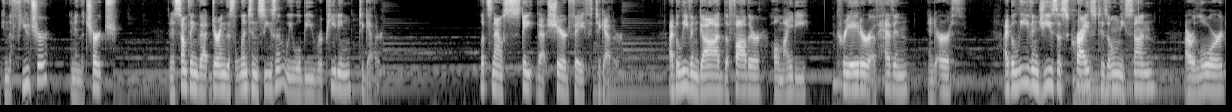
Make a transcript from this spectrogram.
in the future and in the church. And is something that during this Lenten season we will be repeating together. Let's now state that shared faith together. I believe in God, the Father Almighty, creator of heaven and earth. I believe in Jesus Christ, his only Son, our Lord,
